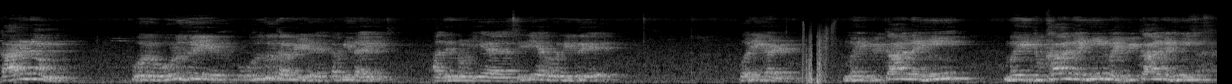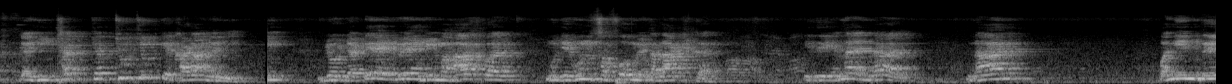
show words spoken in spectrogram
காரணம் ஒரு உருது உருது கவி கவிதை அதனுடைய சிறிய ஒரு இது वरिगढ़ मैं बिका नहीं मैं दुखा नहीं मैं बिका नहीं कहीं छप छप छुप छुप के खड़ा नहीं जो डटे हुए हैं महाज पर मुझे उन सफ़ों में तलाश कर இது என்ன என்றால் நான் பணிந்து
